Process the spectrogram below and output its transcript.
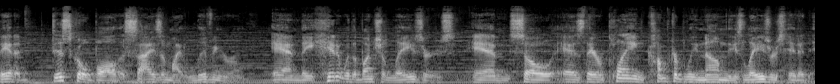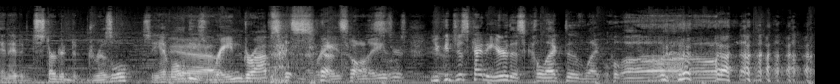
They had a disco ball the size of my living room, and they hit it with a bunch of lasers. And so as they were playing Comfortably Numb, these lasers hit it, and it had started to drizzle. So you have all Yeah. these raindrops That's- hitting the, ra- that's the awesome. lasers. You could just kind of hear this collective, like, whoa.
